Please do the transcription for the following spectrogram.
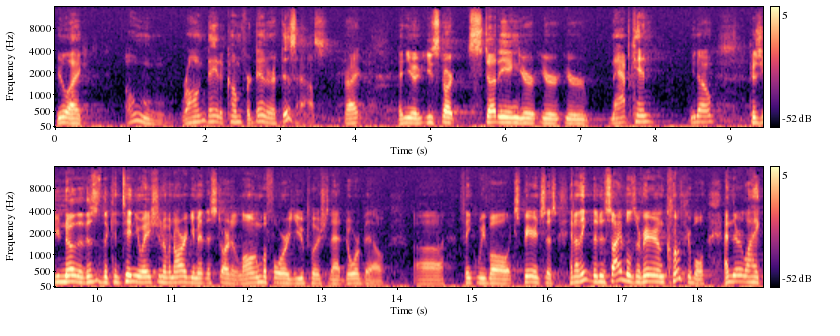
You're like, oh, wrong day to come for dinner at this house, right? And you, you start studying your, your, your napkin, you know, because you know that this is the continuation of an argument that started long before you pushed that doorbell. Uh, I think we've all experienced this. And I think the disciples are very uncomfortable, and they're like,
